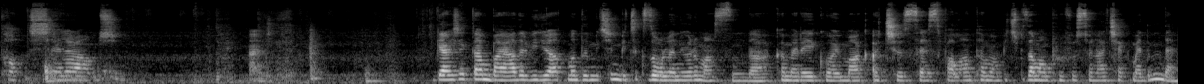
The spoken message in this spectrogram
Tatlı şeyler almışım. Gerçekten bayağıdır video atmadığım için bir tık zorlanıyorum aslında. Kamerayı koymak, açı, ses falan tamam hiçbir zaman profesyonel çekmedim de.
